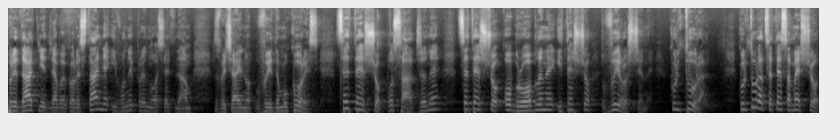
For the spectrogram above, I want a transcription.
придатні для використання, і вони приносять нам, звичайно, видиму користь. Це те, що посаджене, це те, що оброблене, і те, що вирощене. Культура. Культура це те саме, що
